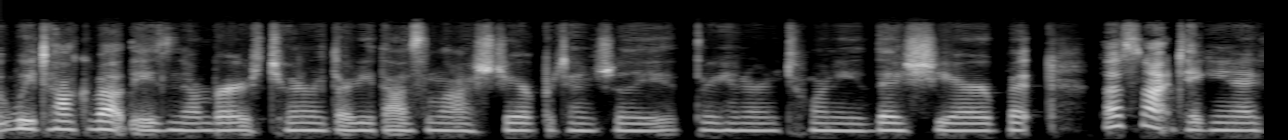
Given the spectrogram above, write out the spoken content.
we talk about these numbers 230,000 last year, potentially 320 this year, but that's not taking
